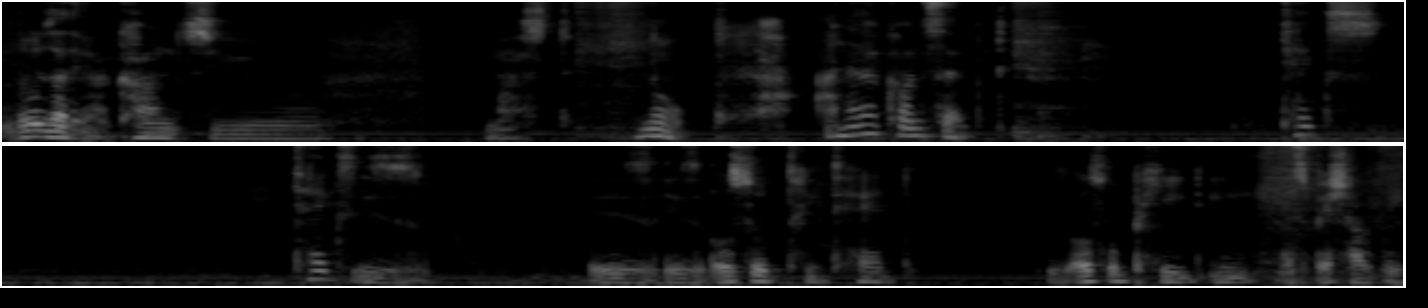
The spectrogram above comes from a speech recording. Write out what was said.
those are the accounts you must know. Another concept. Tax. Tax is is is also treated is also paid in a special way.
